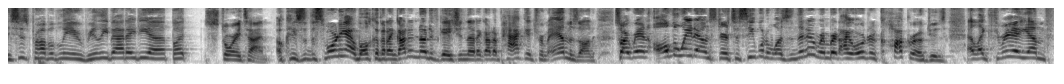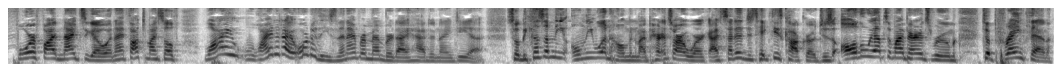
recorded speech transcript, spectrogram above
This is probably a really bad idea, but story time. Okay, so this morning I woke up and I got a notification that I got a package from Amazon. So I ran all the way downstairs to see what it was, and then I remembered I ordered cockroaches at like 3 a.m. four or five nights ago, and I thought to myself, why why did I order these? And then I remembered I had an idea. So because I'm the only one home and my parents are at work, I decided to take these cockroaches all the way up to my parents' room to prank them.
